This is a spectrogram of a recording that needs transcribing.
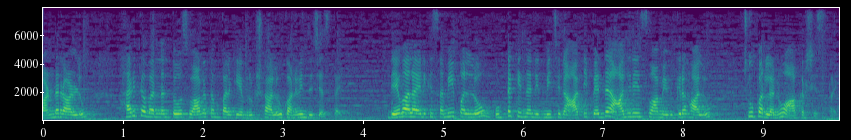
బండరాళ్ళు హరిత వర్ణంతో స్వాగతం పలికే వృక్షాలు కనువిందు చేస్తాయి. దేవాలయానికి సమీపంలో గుట్ట కింద నిర్మించిన అతిపెద్ద ఆంజనేయ స్వామి విగ్రహాలు చూపర్లను ఆకర్షిస్తాయి.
